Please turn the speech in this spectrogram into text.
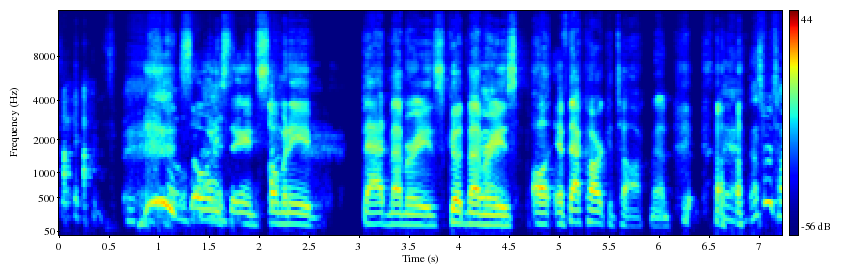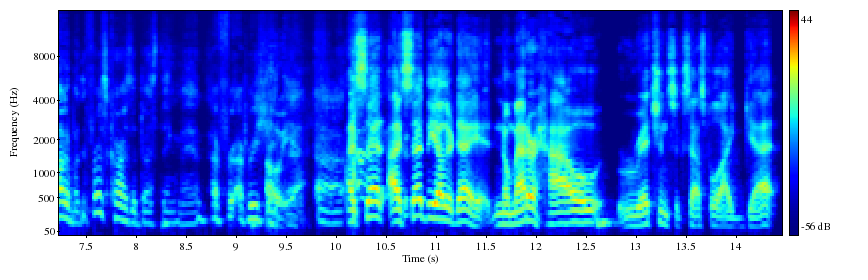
stains. so many oh, bad. stains, so many bad memories, good memories. All, if that car could talk, man. Man, that's what we're talking about. The first car is the best thing, man. I, appreciate Oh, that. Uh, I said I said the other day, no matter how rich and successful I get,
